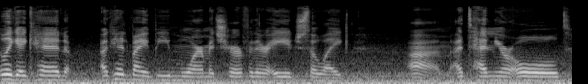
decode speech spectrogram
like a kid a kid might be more mature for their age. So, like um, a 10 year old,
